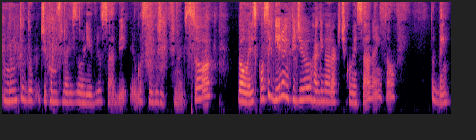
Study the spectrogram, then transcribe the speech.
Muito do, de como finalizou o livro, sabe? Eu gostei do jeito que finalizou. Bom, eles conseguiram impedir o Ragnarok de começar, né? Então, tudo bem.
